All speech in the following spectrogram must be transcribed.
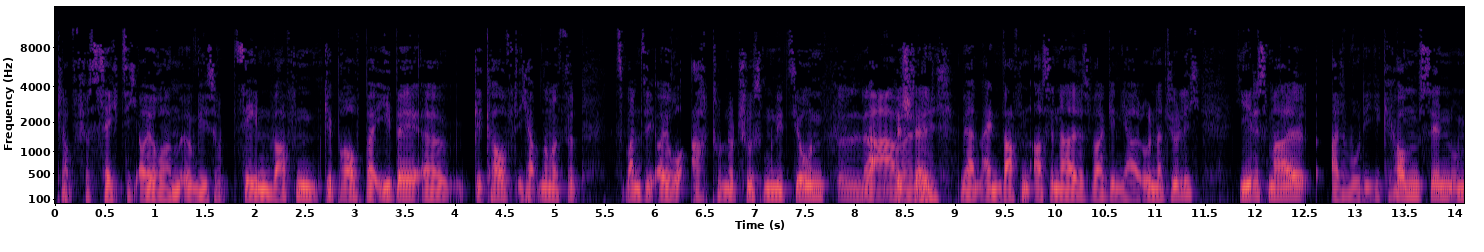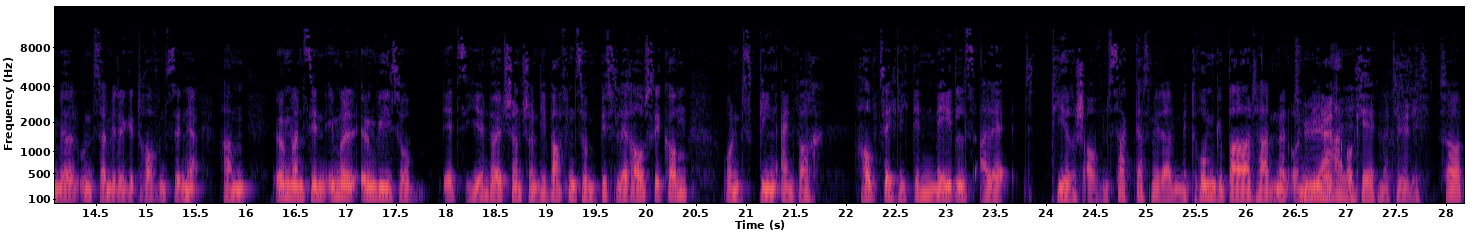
ich glaube für 60 Euro haben irgendwie so 10 Waffen gebraucht bei eBay äh, gekauft. Ich habe nochmal für 20 Euro 800 Schuss Munition Laber bestellt. nicht. Wir hatten ein Waffenarsenal, das war genial. Und natürlich jedes Mal, also wo die gekommen sind und wir uns dann wieder getroffen sind, Ja. haben irgendwann sind immer irgendwie so jetzt hier in Deutschland schon die Waffen so ein bisschen rausgekommen und es ging einfach hauptsächlich den Mädels alle tierisch auf den Sack, dass wir da mit rumgeballert hatten und ja, okay. natürlich. So,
